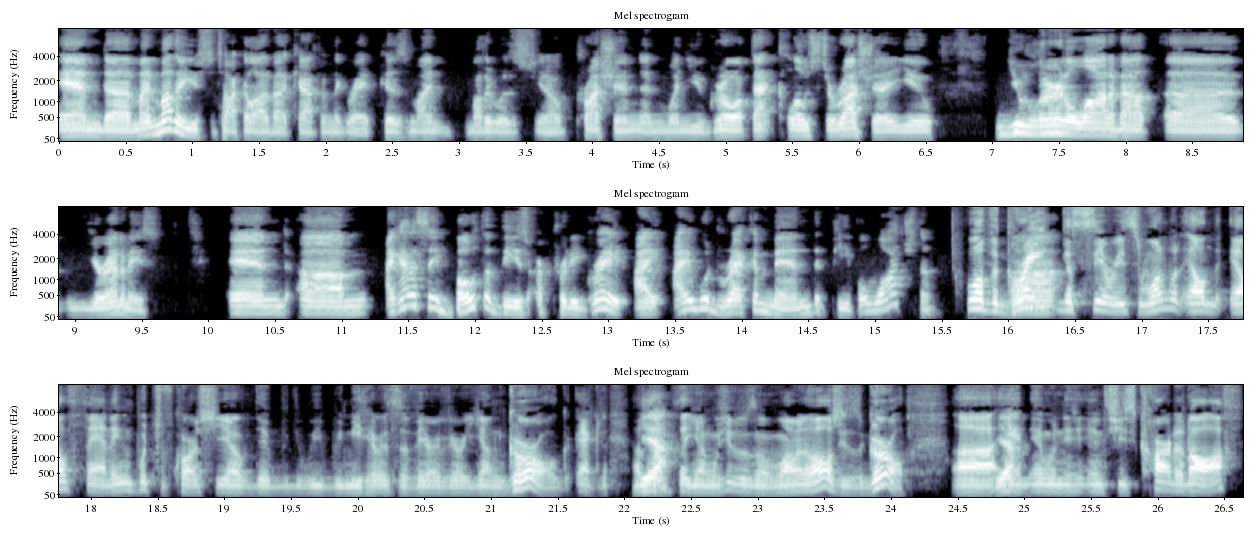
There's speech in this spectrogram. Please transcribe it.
And uh, my mother used to talk a lot about Catherine the Great because my mother was, you know, Prussian, and when you grow up that close to Russia, you you learn a lot about uh, your enemies. And um, I gotta say, both of these are pretty great. I, I would recommend that people watch them. Well, the great uh, the series the one with Elle, Elle Fanning, which of course you know we, we meet her as a very very young girl. I yeah, say young. She was a woman at all. She was a girl. Uh, yeah. and, and when and she's carted off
